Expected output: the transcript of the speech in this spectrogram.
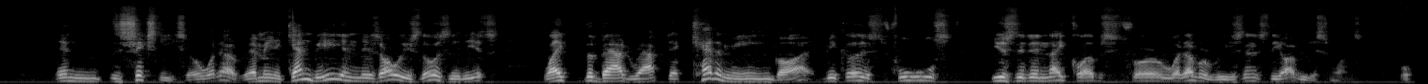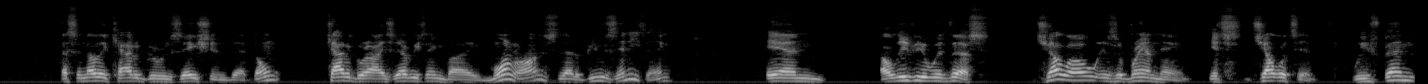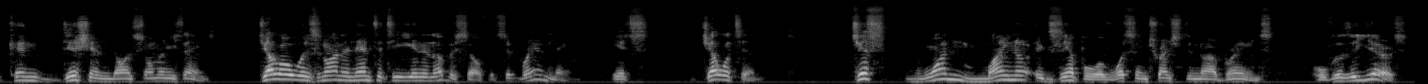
in the 60s or whatever. I mean, it can be, and there's always those idiots like the bad rap that ketamine got because fools used it in nightclubs for whatever reasons, the obvious ones. Well, that's another categorization that don't categorize everything by morons that abuse anything. And I'll leave you with this Jello is a brand name, it's gelatin. We've been conditioned on so many things. Jello is not an entity in and of itself, it's a brand name. It's gelatin. Just one minor example of what's entrenched in our brains over the years.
